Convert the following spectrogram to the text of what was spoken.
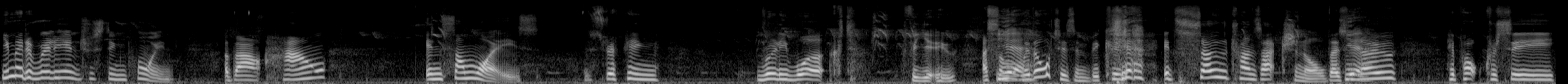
You made a really interesting point about how, in some ways, stripping really worked for you as someone Yeah. with autism because Yeah. it's so transactional. There's Yeah. no hypocrisy.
